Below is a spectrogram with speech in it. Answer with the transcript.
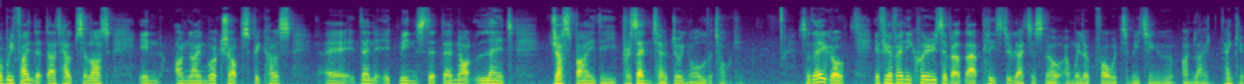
we find that that helps a lot in online workshops because uh, then it means that they're not led just by the presenter doing all the talking. So there you go. If you have any queries about that, please do let us know and we look forward to meeting you online. Thank you.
